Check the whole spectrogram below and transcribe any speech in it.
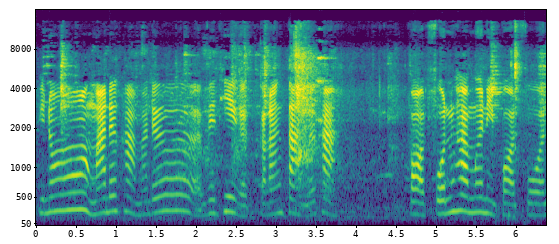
พี่น้องมาเด้อค่ะ มาเด้อเวทีก็กำลังตั้งเด้อค่ะ ปลอดฝนค่ะเมื่อนี้ปลอดฝน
